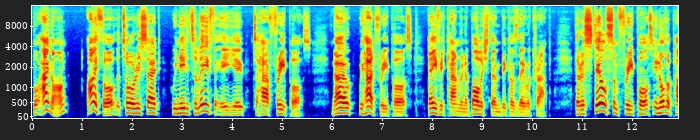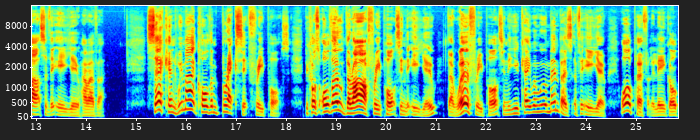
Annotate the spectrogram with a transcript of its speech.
But hang on, I thought the Tories said we needed to leave the EU to have free ports. No, we had free ports. David Cameron abolished them because they were crap. There are still some free ports in other parts of the EU, however. Second, we might call them Brexit free ports, because although there are free ports in the EU, there were free ports in the UK when we were members of the EU, all perfectly legal,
